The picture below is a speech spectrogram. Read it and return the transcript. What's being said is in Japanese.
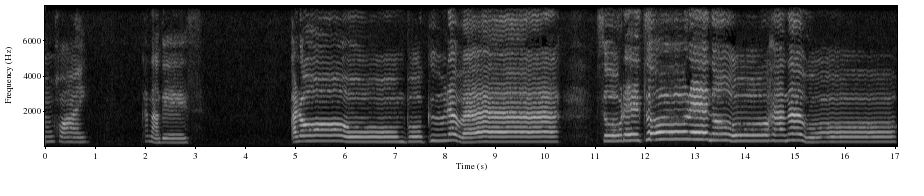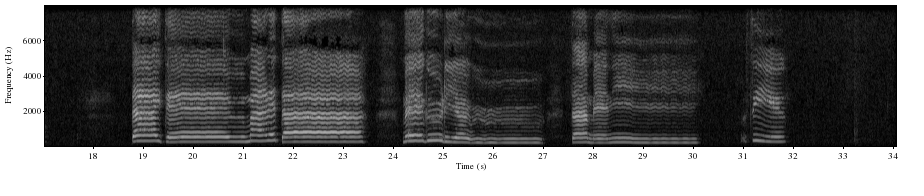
I am かなです。アローン僕らはそれぞれのお花を抱いて生まれた。巡り合うために。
